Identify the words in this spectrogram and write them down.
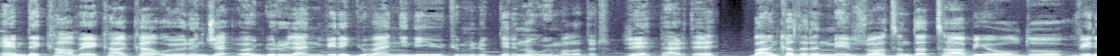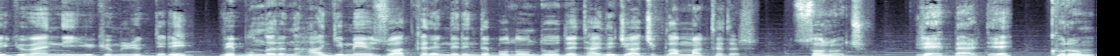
hem de KVKK uyarınca öngörülen veri güvenliği yükümlülüklerine uymalıdır. Rehberde, bankaların mevzuatında tabi olduğu veri güvenliği yükümlülükleri ve bunların hangi mevzuat kalemlerinde bulunduğu detaylıca açıklanmaktadır. Sonuç Rehberde, kurum,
